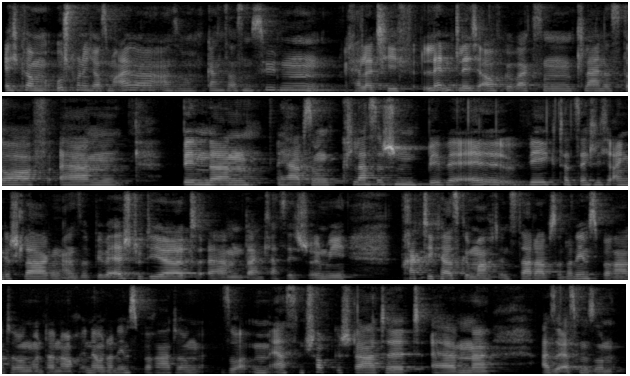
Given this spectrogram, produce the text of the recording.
Ich komme ursprünglich aus dem Allgäu, also ganz aus dem Süden, relativ ländlich aufgewachsen, kleines Dorf. Ähm, bin dann, ich habe so einen klassischen BWL-Weg tatsächlich eingeschlagen, also BWL studiert, ähm, dann klassisch irgendwie Praktikas gemacht in Startups, Unternehmensberatung und dann auch in der Unternehmensberatung so im ersten Job gestartet. Ähm, also erstmal so ein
